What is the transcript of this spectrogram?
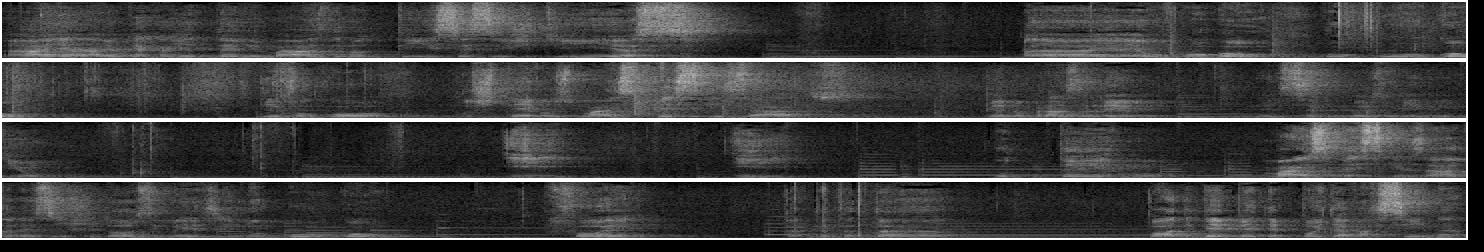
Ai, ai, o que é que a gente teve mais de notícia esses dias? Ai, ai, o Google, o Google divulgou os termos mais pesquisados pelo brasileiro nesse ano de 2021. E, e o termo mais pesquisado nesses 12 meses no Google foi Pode beber depois da vacina?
